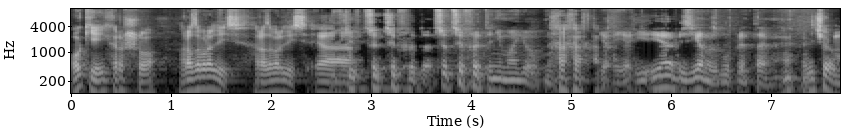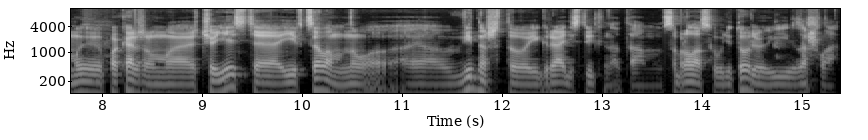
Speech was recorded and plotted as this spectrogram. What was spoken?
Окей, хорошо. Разобрались, разобрались. Цифры, да. Цифры это не мое. Я, я, я обезьяна с блупринтами. Ничего, мы покажем, э, что есть. Э, и в целом, ну, э, видно, что игра действительно там собрала свою аудиторию и зашла.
